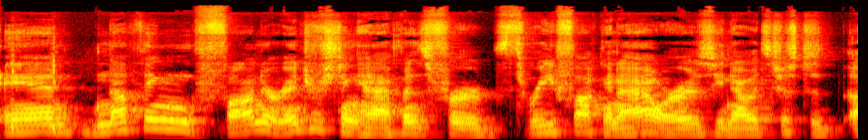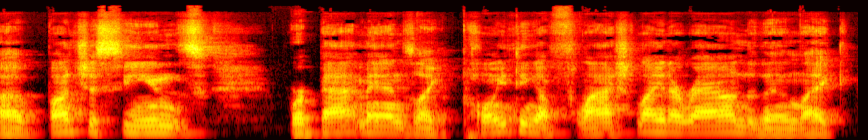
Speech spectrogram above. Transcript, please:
and nothing fun or interesting happens for three fucking hours. You know, it's just a, a bunch of scenes where Batman's like pointing a flashlight around and then like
